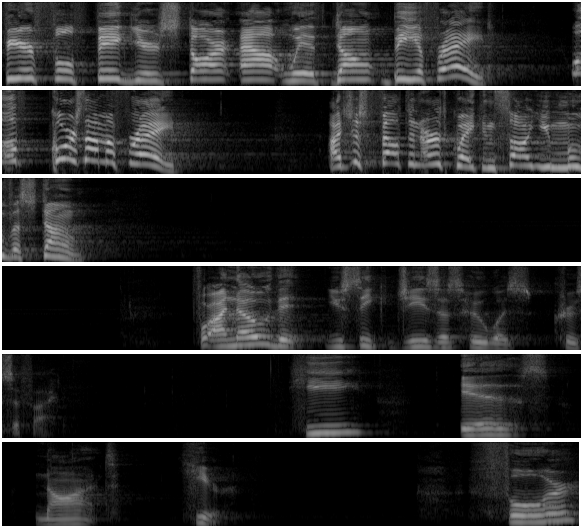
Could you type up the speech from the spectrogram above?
fearful figures start out with don't be afraid? Well, of course I'm afraid. I just felt an earthquake and saw you move a stone. For I know that you seek Jesus who was crucified. He is not here. For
